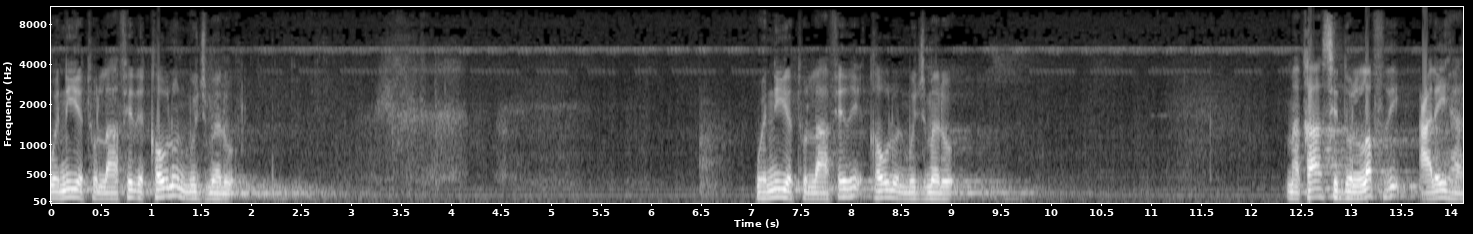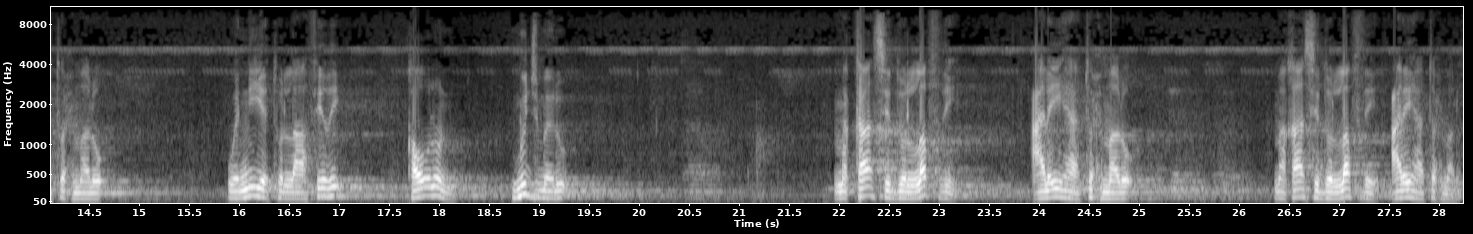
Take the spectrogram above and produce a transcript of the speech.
waniya laafidi qowl mujmalu waniyatu laafidi qowl mujmalu maqaasid اlafdi calayha tuxmalu waniyat laafidi qowl mujmalu maqaasid lafdi alayha tuxmalu maqaasid اlafdi calayha tuxmalu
